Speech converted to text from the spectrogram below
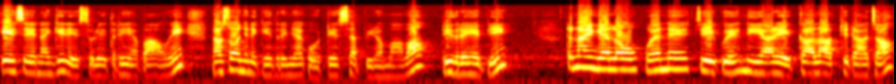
ကယ်ဆယ်နိုင်ခဲ့တယ်ဆိုတဲ့သတင်းအပါအဝင်နောက်ဆုံးညနေခင်းသတင်းများကိုတင်ဆက်ပေးတော့မှာပါ။ဒီသတင်းရဲ့ပြင် တနိုင်ငံလုံးဝမ်းနဲ့ကြေကွဲနေရတဲ့ကာလဖြစ်တာကြောင့်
